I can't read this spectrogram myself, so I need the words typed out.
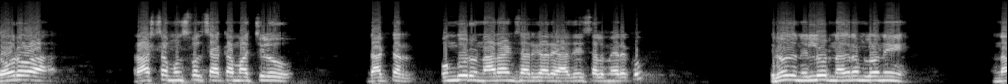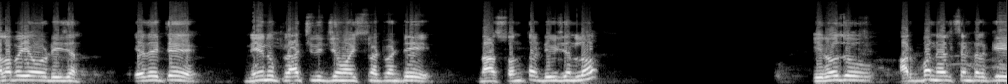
గౌరవ రాష్ట్ర మున్సిపల్ శాఖ మార్చులు డాక్టర్ పొంగూరు నారాయణ సార్ గారి ఆదేశాల మేరకు ఈరోజు నెల్లూరు నగరంలోని నలభైవ డివిజన్ ఏదైతే నేను ప్రాతినిధ్యం వహిస్తున్నటువంటి నా సొంత డివిజన్లో ఈరోజు అర్బన్ హెల్త్ సెంటర్కి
